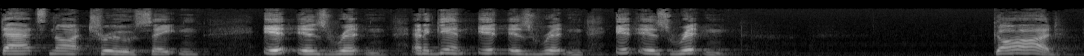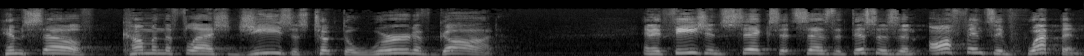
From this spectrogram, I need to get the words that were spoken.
That's not true, Satan. It is written. And again, it is written. It is written. God Himself, come in the flesh, Jesus took the Word of God. In Ephesians 6, it says that this is an offensive weapon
